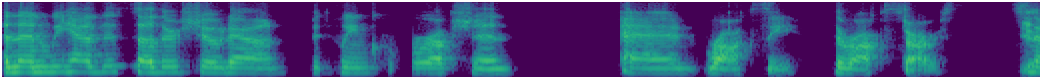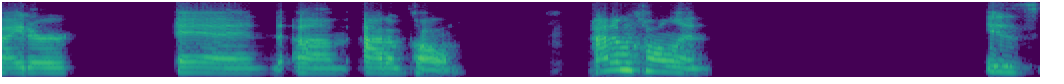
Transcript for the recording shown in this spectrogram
And then we had this other showdown between corruption and Roxy, the rock stars, yeah. Snyder and um, Adam Collins. Mm-hmm. Adam Collins is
